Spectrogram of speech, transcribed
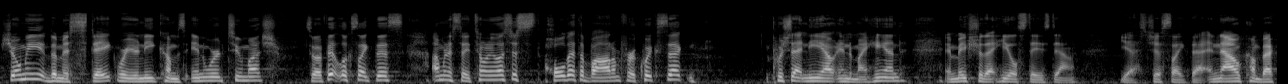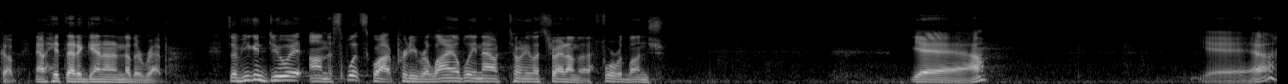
Show me the mistake where your knee comes inward too much. So if it looks like this, I'm gonna say, Tony, let's just hold at the bottom for a quick sec, push that knee out into my hand, and make sure that heel stays down. Yes, just like that. And now come back up. Now hit that again on another rep. So if you can do it on the split squat pretty reliably, now Tony, let's try it on the forward lunge. Yeah. Yeah.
